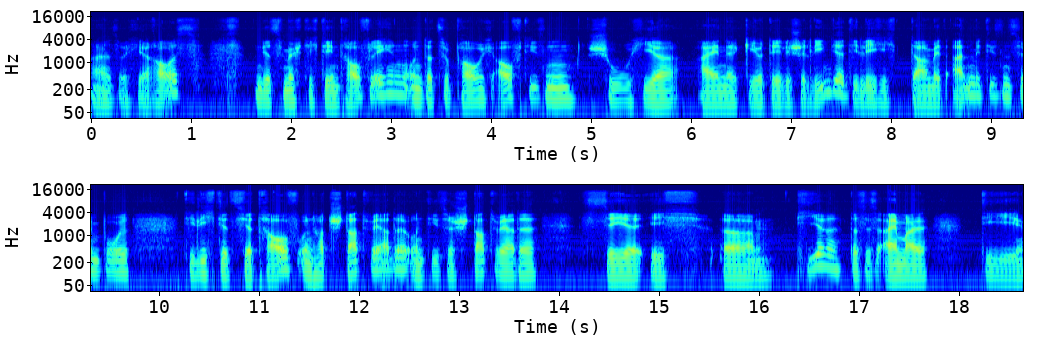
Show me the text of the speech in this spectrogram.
Also hier raus. Und jetzt möchte ich den drauflegen und dazu brauche ich auf diesen Schuh hier eine geodätische Linie. Die lege ich damit an mit diesem Symbol. Die liegt jetzt hier drauf und hat Startwerte und diese Startwerte sehe ich ähm, hier. Das ist einmal die,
